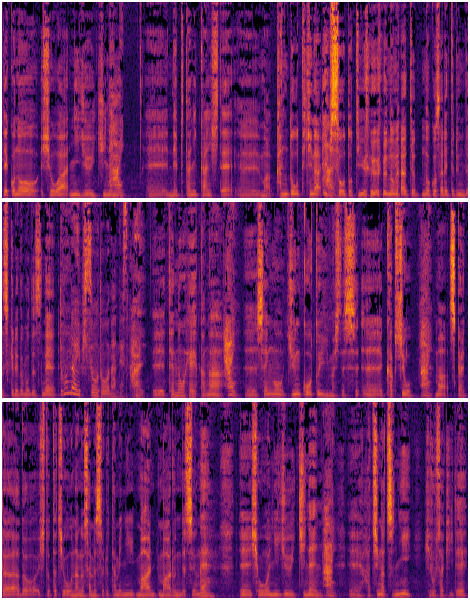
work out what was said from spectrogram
でこの昭和21年、はい、えー、ねぷたに関して、えー、まあ、感動的なエピソードというのがちょっと残されてるんですけれどもですね。どんなエピソードなんですか、はい。えー、天皇陛下が、はい。えー、戦後巡行といいまして、えー、各地を、はい、まあ、疲れたあの人たちをお慰めするために回回るんですよね、うん、えー、昭和21年、はい。えー、8月に弘前で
